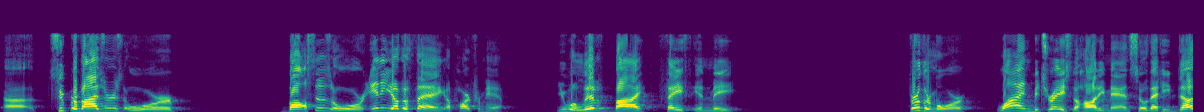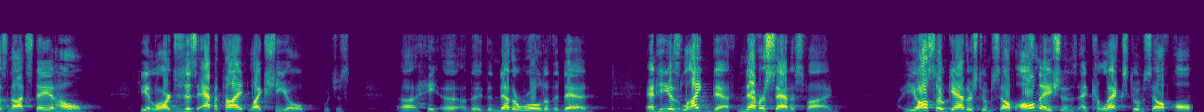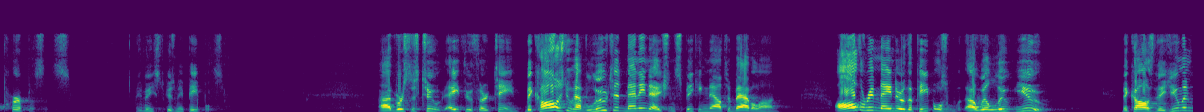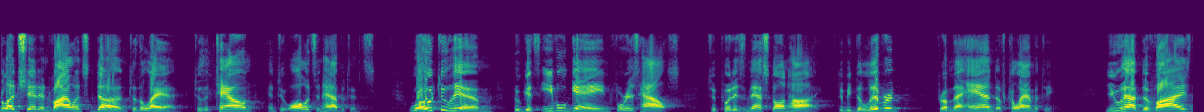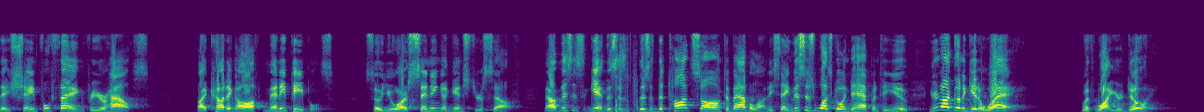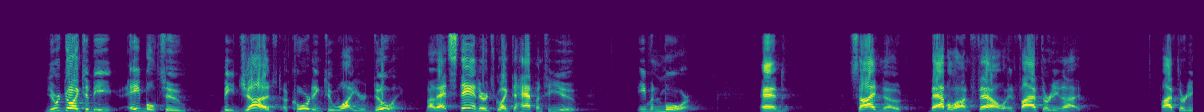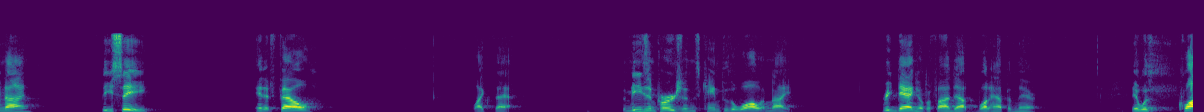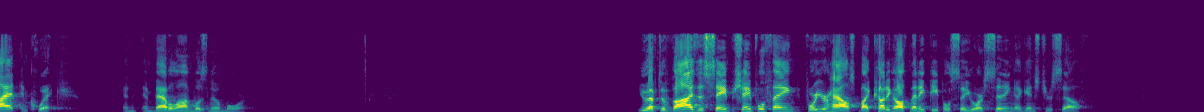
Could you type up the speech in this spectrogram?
uh, supervisors or bosses or any other thing apart from Him. You will live by faith in me. Furthermore, wine betrays the haughty man so that he does not stay at home. He enlarges his appetite like Sheol, which is uh, he, uh, the, the netherworld of the dead. And he is like death, never satisfied. He also gathers to himself all nations and collects to himself all purposes. Excuse me, peoples. Uh, verses 2, 8 through 13. Because you have looted many nations, speaking now to Babylon, all the remainder of the peoples uh, will loot you because the human bloodshed and violence done to the land, to the town, and to all its inhabitants. Woe to him who gets evil gain for his house, to put his nest on high, to be delivered from the hand of calamity. You have devised a shameful thing for your house by cutting off many peoples, so you are sinning against yourself. Now, this is, again, this is, this is the taunt song to Babylon. He's saying, This is what's going to happen to you. You're not going to get away with what you're doing. You're going to be able to be judged according to what you're doing. By that standard, it's going to happen to you even more. And side note, Babylon fell in 539, 539 BC, and it fell like that. The Medes and Persians came through the wall at night. Read Daniel to find out what happened there. It was quiet and quick, and, and Babylon was no more. You have devised a same, shameful thing for your house by cutting off many people, so you are sinning against yourself.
